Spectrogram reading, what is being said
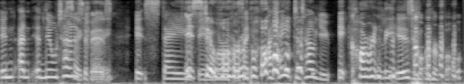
In, and, and the alternative true. is it stays. It's being still horrible. It's like. I hate to tell you, it currently is horrible.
